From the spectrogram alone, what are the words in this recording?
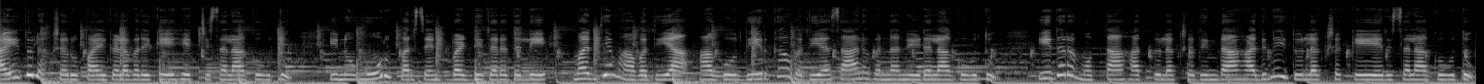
ಐದು ಲಕ್ಷ ರೂಪಾಯಿಗಳವರೆಗೆ ಹೆಚ್ಚಿಸಲಾಗುವುದು. ಇನ್ನು ಮೂರು ಪರ್ಸೆಂಟ್ ಬಡ್ಡಿ ದರದಲ್ಲಿ ಮಧ್ಯಮಾವಧಿಯ ಹಾಗೂ ದೀರ್ಘಾವಧಿಯ ಸಾಲವನ್ನ ನೀಡಲಾಗುವುದು. ಇದರ ಮೊತ್ತ ಹತ್ತು ಲಕ್ಷದಿಂದ ಹದಿನೈದು ಲಕ್ಷಕ್ಕೆ ಏರಿಸಲಾಗುವುದು. 孤独。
